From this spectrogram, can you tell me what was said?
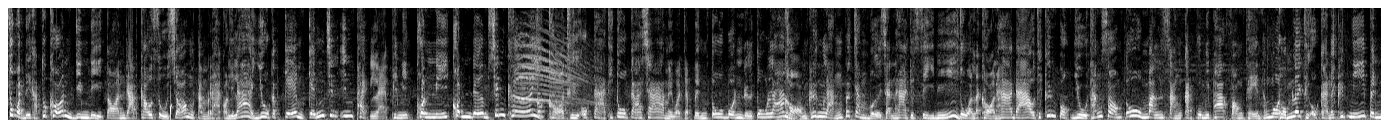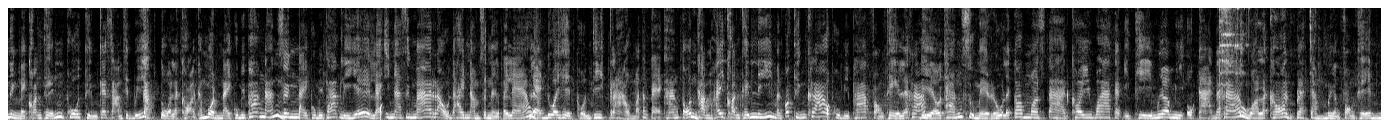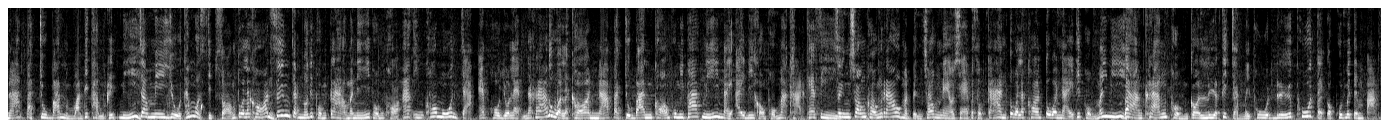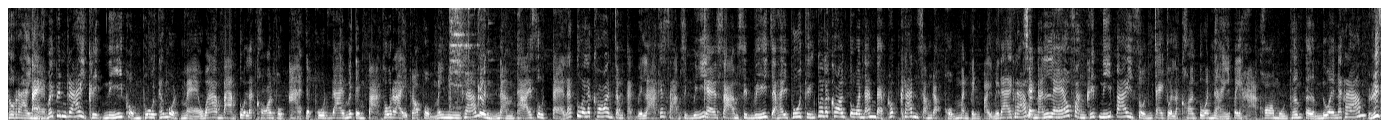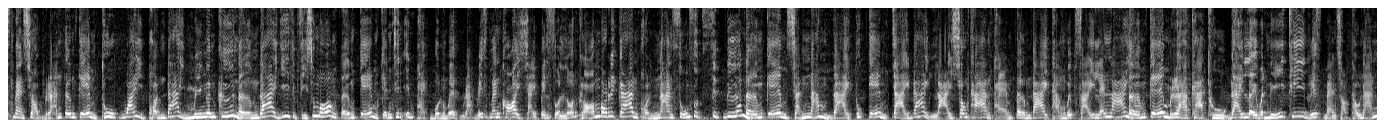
สวัสดีครับทุกคนยินดีตอนรับเข้าสู่ช่องตำรากอริล่า อยู่กับเกมเกนชินอินแพ t และพินิจคนนี้คนเดิมเช่นเคย ก็ขอถือโอกาสที่ตู้กาชา ไม่ว่าจะเป็นตู้บนหรือตู้ล่าง ของครึ่งหลังประจำเวอร์ชัน 5.4 นี้ ตัวละคร 5 ดาวที่ขึ้นปกอยู่ทั้ง 2 ตู้มันสังกัดภูมิภาคฟองเทนทั้งหมด ผมเลยถือโอกาสในคลิปนี้เป็นหนึ่งในคอนเทนต์พูดถึงแค่ 30 วิกับตัวละครทั้งหมดในภูมิภาคนั้น ซึ่งในภูมิภาคลีเย่และอินาซึมะเราได้นำเสนอไปแล้ว และด้วยเหตุผลที่กล่าวมาตั้งแต่ข้างต้นทำให้คอนเทนต์นี้มันก็ถึงคราวภูมิภาคฟองเทนแล้วครับ เดี๋ยวทั้งซูเมรุและก็มอนสตาร์คอยว่ากันอีกทีเมื่อมีโอกาสนะครับตัวละครประจำเมืองฟองเทนณปัจจุบันวันที่ทำคลิปนี้ จะมีอยู่ทั้งหมด 12 ตัวละคร ซึ่งจำนวนที่ผมกล่าวมานี้ผมขออ้างอิงข้อมูลจากแอป h o y o Lab นะครับ ตัวละครณปัจจุบันของภูมิภาคนี้ใน ID ของผมอะขาดแค่ 4 ซึ่งช่องของเรามันเป็นช่องแนวแชร์ประสบการณ์ ตัวละครตัวไหนที่ผมไม่มี บางครั้งผมก็เลือกที่จะไม่พูด หรือพูดแต่ก็พูดไม่เต็มปากเท่าไหร่แต่ไม่เป็นไรคลิปนี้ผมพูดทั้งหมดแหมว่าบางตัวละครผมอาจจะพูดได้ไม่เต็มปากเท่าไหร่เพราะผมไม่มีครับเกริ่นนำท้ายสุดแต่ละตัวละครจำกัดเวลาแค่ 30 วิแค่ 30 วิจะให้พูดถึงตัวละครตัวนั้นแบบครบครันสำหรับผมมันเป็นไปไม่ได้ครับฉะนั้นแล้วฟังคลิปนี้ไปสนใจตัวละครตัวไหนไปหาข้อมูลเพิ่มเติมด้วยนะครับ r i s m a n Shop ร้านเติมเกม ถูกไวผ่อนได้มีเงินคืนเติมได้ 24 ชั่วโมง เติมเกม Genshin Impact บนเว็บรับ r i s m a n Coin ใช้เป็นส่วนลด พร้อมบริการผ่อนนานสูงสุด 10 เดือนเติมเกม ชั้นนำได้ทุกเกมจ่ายได้หลายช่องทางแถมเติมได้ทางเว็บไซต์และไลน์เติมเกมราคาถูกได้เลยวันนี้ที่ r i s m a n Shop เท่านั้น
